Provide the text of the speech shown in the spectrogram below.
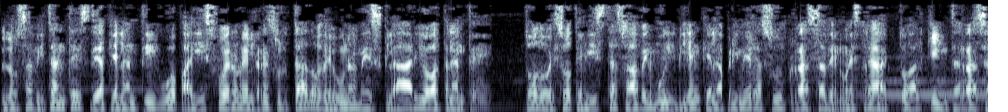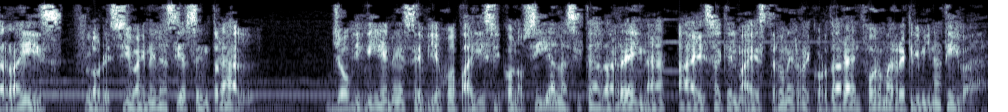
Los habitantes de aquel antiguo país fueron el resultado de una mezcla ario-atlante. Todo esoterista sabe muy bien que la primera subraza de nuestra actual quinta raza raíz, floreció en el Asia Central. Yo viví en ese viejo país y conocí a la citada reina, a esa que el maestro me recordara en forma recriminativa.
